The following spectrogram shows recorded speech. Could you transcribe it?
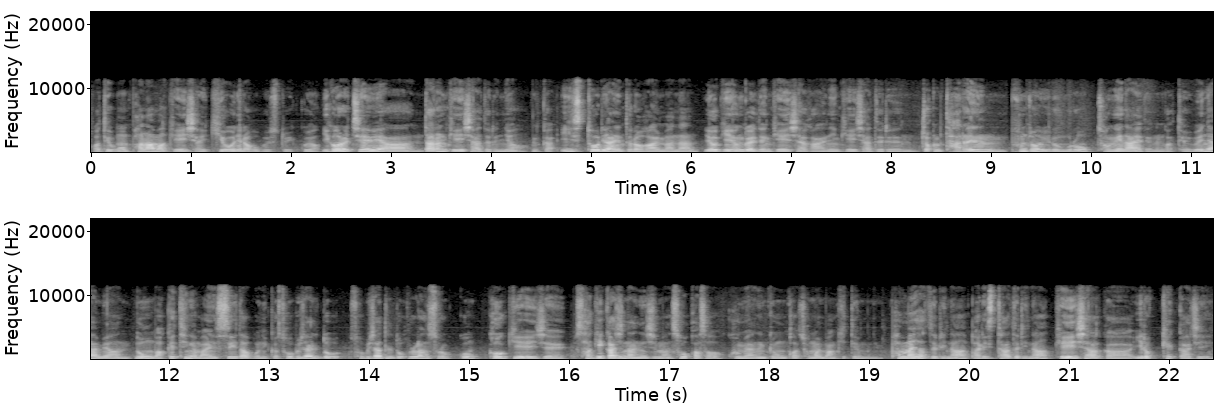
어떻게 보면 파나마 게이샤의 기원이라고 볼 수도 있고요. 이거를 제외한 다른 게이샤들은요 그러니까 이 스토리 안에 들어갈 만한 여기에 연결된 게이샤가 아닌 게이샤들은 조금 다른 품종 이름으로 정해놔야 되는 것 같아요. 왜냐하면 너무 마케팅에 많이 쓰이다 보니까 소비자들도 소비자들도 혼란스럽고 거기에 이제 사기까지는 아니지만 속아서 구매하는 경우가 정말 많기 때문입니다. 판매자들이나 바리스타들이나 게이샤가 이렇게까지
